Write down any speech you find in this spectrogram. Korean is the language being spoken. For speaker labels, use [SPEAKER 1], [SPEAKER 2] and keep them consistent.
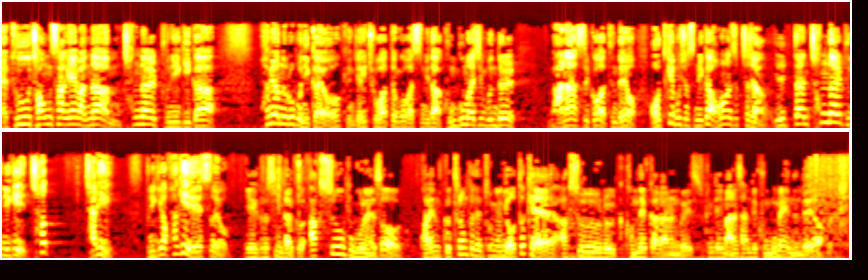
[SPEAKER 1] 네, 두 정상의 만남 첫날 분위기가 화면으로 보니까요 굉장히 좋았던 것 같습니다. 궁금하신 분들 많았을 것 같은데요. 어떻게 보셨습니까? 홍한섭 차장. 일단 첫날 분위기, 첫 자리 분위기가 화기애애했어요.
[SPEAKER 2] 예, 그렇습니다. 그 악수 부분에서 과연 그 트럼프 대통령이 어떻게 악수를 건넬까라는 거에 있어서 굉장히 많은 사람들이 궁금해했는데요.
